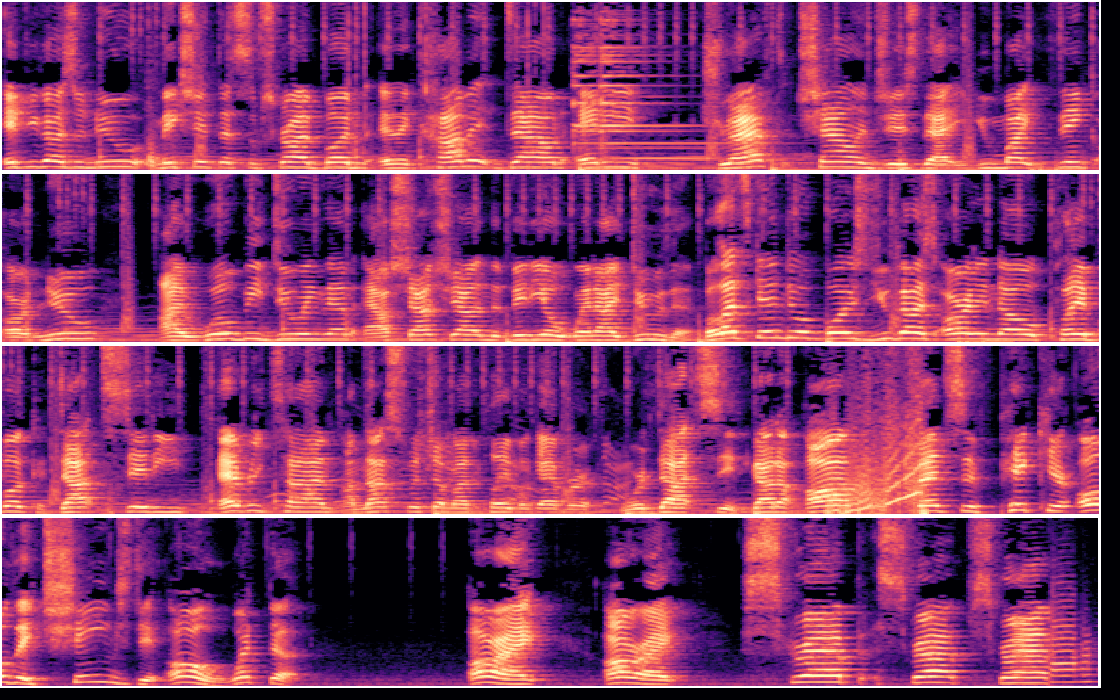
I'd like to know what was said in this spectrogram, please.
if you guys are new, make sure to hit that subscribe button and then comment down any draft challenges that you might think are new. I will be doing them. I'll shout you out in the video when I do them. But let's get into it, boys. You guys already know playbook dot city every time. I'm not switching up my playbook ever. We're dot city. Got an offensive pick here. Oh, they changed it. Oh, what the? All right. All right. Scrap, scrap, scrap.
